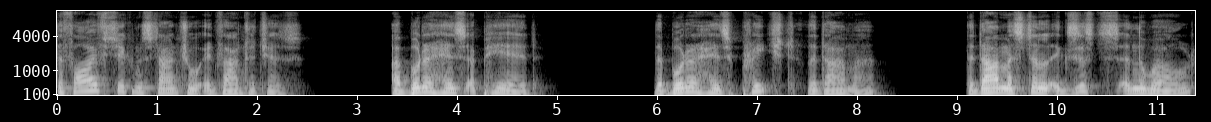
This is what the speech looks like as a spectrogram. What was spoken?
The five circumstantial advantages. A Buddha has appeared. The Buddha has preached the Dharma. The Dharma still exists in the world.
